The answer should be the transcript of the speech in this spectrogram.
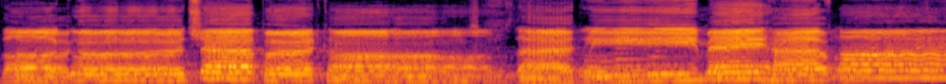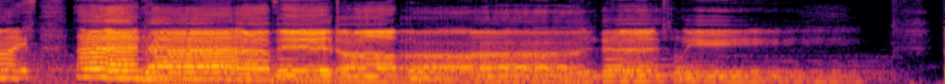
The good shepherd comes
